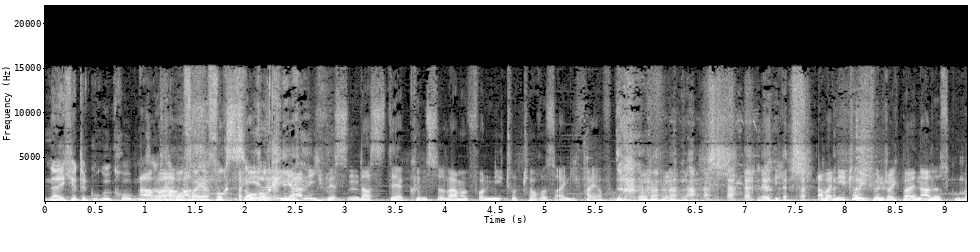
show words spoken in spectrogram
Na, ich hätte Google Chrome gesagt, aber, aber, was Firefox ist auch okay. ja nicht wissen, dass der Künstlername von Nito Torres eigentlich Firefox ist. Aber Nito, ich wünsche euch beiden alles gut.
